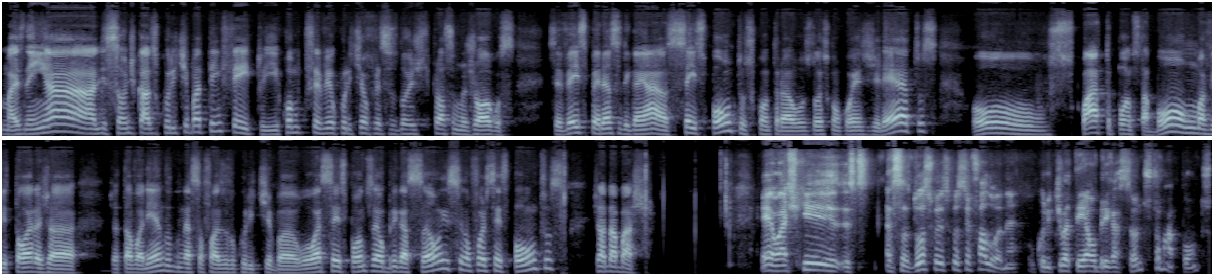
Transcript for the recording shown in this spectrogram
mas nem a lição de casa o Curitiba tem feito. E como que você vê o Curitiba para esses dois próximos jogos? Você vê a esperança de ganhar seis pontos contra os dois concorrentes diretos? Ou os quatro pontos tá bom, uma vitória já já está valendo nessa fase do Curitiba? Ou é seis pontos é obrigação e se não for seis pontos, já dá baixa? É, eu acho que essas duas coisas que você falou, né? O Curitiba tem a obrigação de tomar pontos,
